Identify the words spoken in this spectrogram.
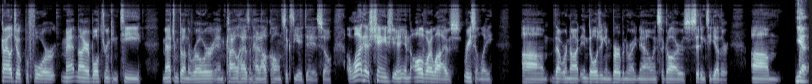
Kyle joked before, Matt and I are both drinking tea. Matt jumped on the rower, and Kyle hasn't had alcohol in 68 days. So a lot has changed in, in all of our lives recently um, that we're not indulging in bourbon right now and cigars sitting together. Um, yeah.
